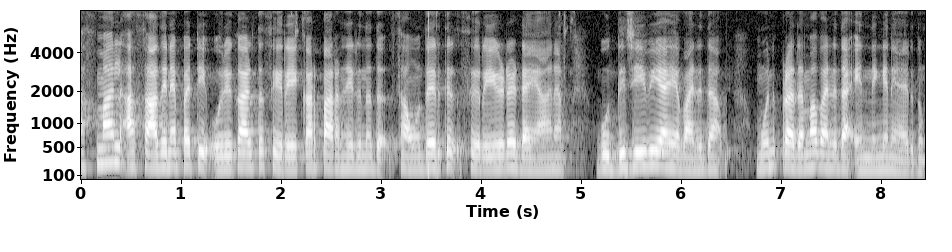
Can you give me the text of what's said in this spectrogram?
അസ്മാൽ അസാദിനെ പറ്റി ഒരു കാലത്ത് സിറിയക്കാർ പറഞ്ഞിരുന്നത് സൗന്ദര്യത്തിൽ സിറിയയുടെ ഡയാനം ബുദ്ധിജീവിയായ വനിത മുൻ പ്രഥമ വനിത എന്നിങ്ങനെയായിരുന്നു.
